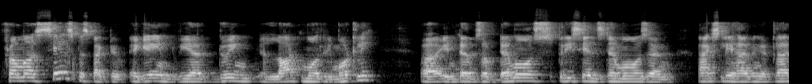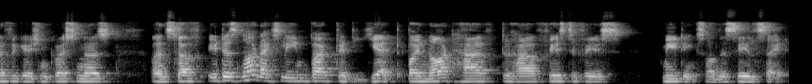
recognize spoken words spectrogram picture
From a sales perspective, again, we are doing a lot more remotely uh, in terms of demos, pre-sales demos, and actually having a clarification questionnaires and stuff. It has not actually impacted yet by not have to have face-to-face meetings on the sales side.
